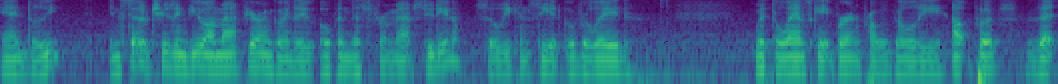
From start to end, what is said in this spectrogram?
And delete. Instead of choosing view on map here, I'm going to open this from Map Studio so we can see it overlaid with the landscape burn probability outputs that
